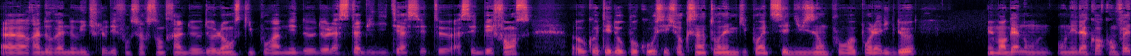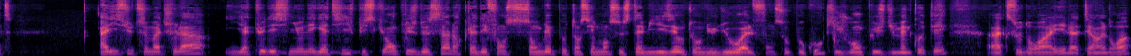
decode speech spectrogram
Radovanovic, le défenseur central de, Lens, qui pourra amener de, la stabilité à cette, à cette défense aux côtés d'Opoku. C'est sûr que c'est un tandem qui pourrait être séduisant pour, pour la Ligue 2. Mais Morgan, on, on est d'accord qu'en fait, à l'issue de ce match-là, il n'y a que des signaux négatifs, puisque en plus de ça, alors que la défense semblait potentiellement se stabiliser autour du duo Alphonse Opoku, qui joue en plus du même côté, axe droit et latéral droit,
